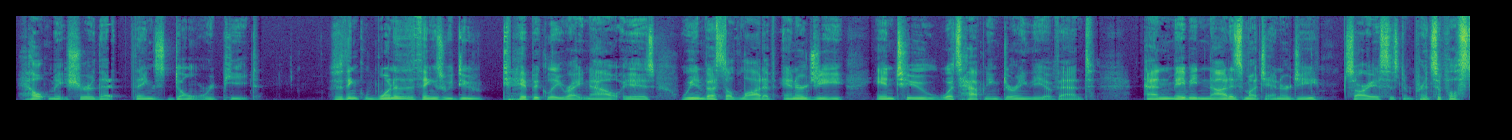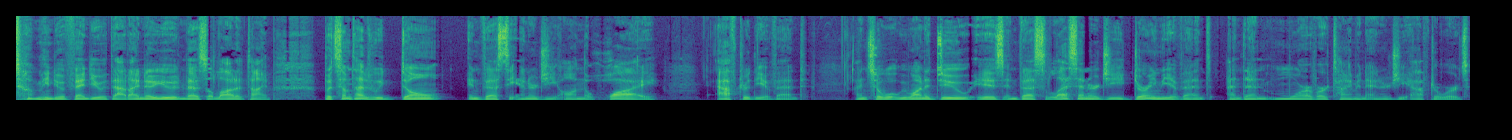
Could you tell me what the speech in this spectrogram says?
help make sure that things don't repeat. So I think one of the things we do typically right now is we invest a lot of energy into what's happening during the event and maybe not as much energy. Sorry, assistant principals, don't mean to offend you with that. I know you invest a lot of time, but sometimes we don't invest the energy on the why after the event. And so, what we want to do is invest less energy during the event and then more of our time and energy afterwards.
